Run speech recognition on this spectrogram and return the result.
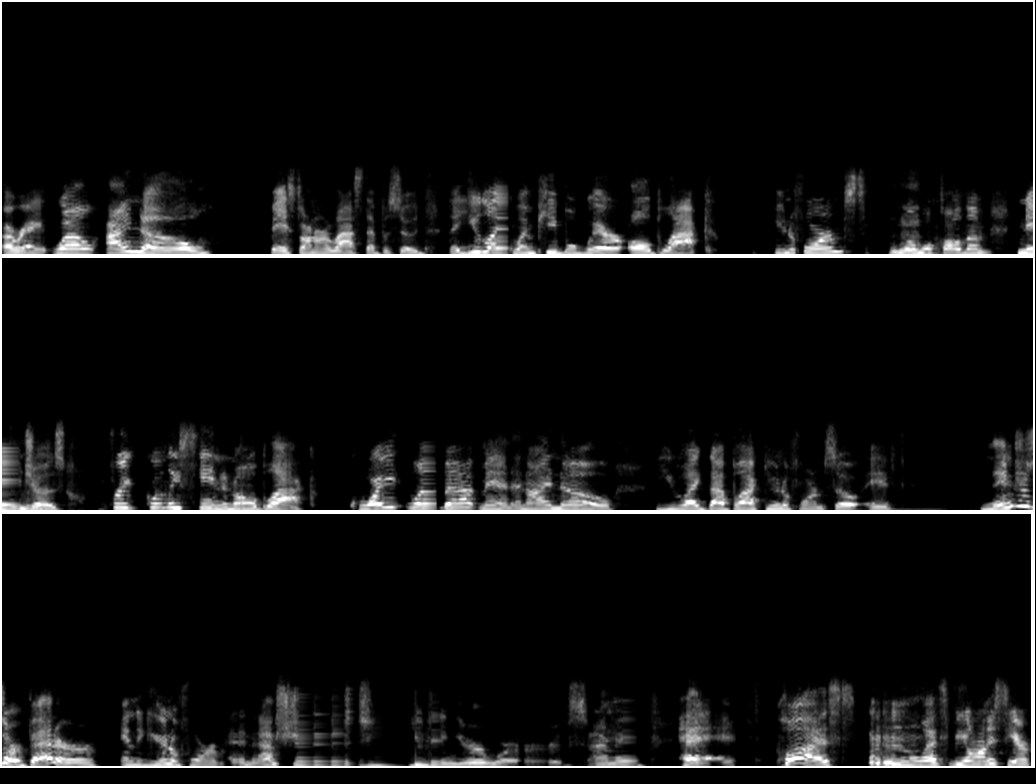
All right. Well, I know based on our last episode that you like when people wear all black uniforms, what Mhm. we'll call them ninjas, frequently seen in all black, quite like Batman. And I know you like that black uniform. So if ninjas are better in the uniform, and that's just using your words. I mean, hey. Plus, let's be honest here,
